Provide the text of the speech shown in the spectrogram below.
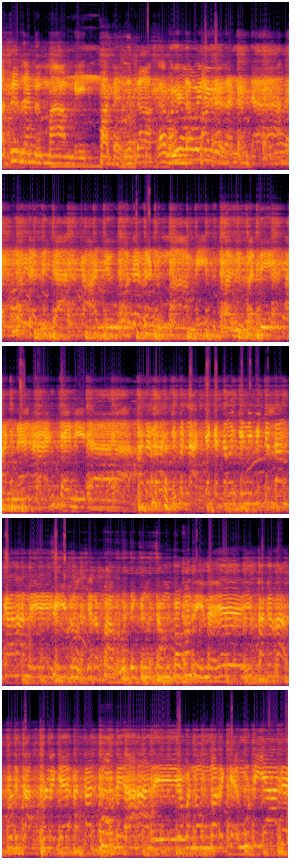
அதிரனு மாமே. உதறுதா காலு உதறனு மாமே வருவது அண்ணன் ஆண்டனிடா அச்சகட்டம் காணே சீரும் சிறப்பா ஒட்டிக்கும் சம்பவம் தீனே தகரா கொடுத்தா பிள்ளைங்க அட்டா கூடு ஆனே எவனும் மறைக்க முடியாது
